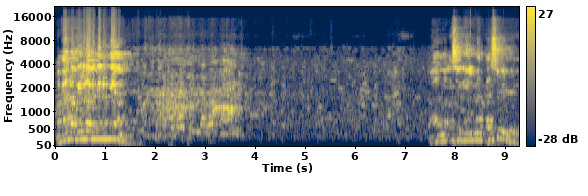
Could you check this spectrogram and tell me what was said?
Magkano ang kilo aluminum ngayon? Wala kasi kilo ng kalso eh.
